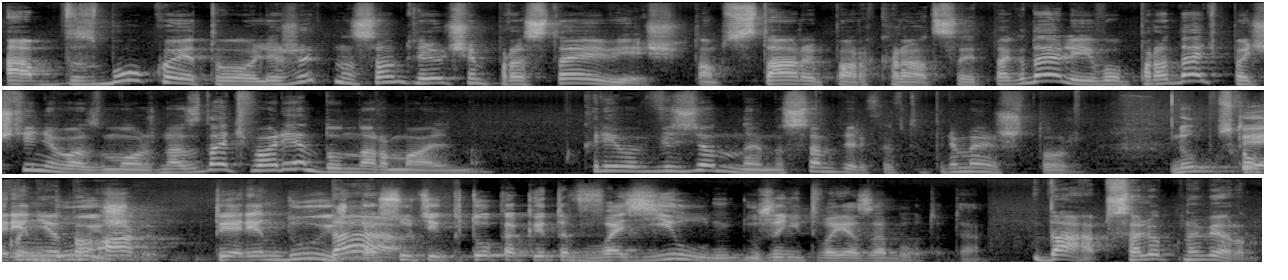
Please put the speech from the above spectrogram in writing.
А сбоку этого лежит, на самом деле, очень простая вещь. Там старый парк рации и так далее, его продать почти невозможно, а сдать в аренду нормально криво на самом деле, как ты понимаешь, тоже. Ну, ты арендуешь, нету, а... ты арендуешь, да. по сути, кто как это ввозил, уже не твоя забота, да. Да, абсолютно верно.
